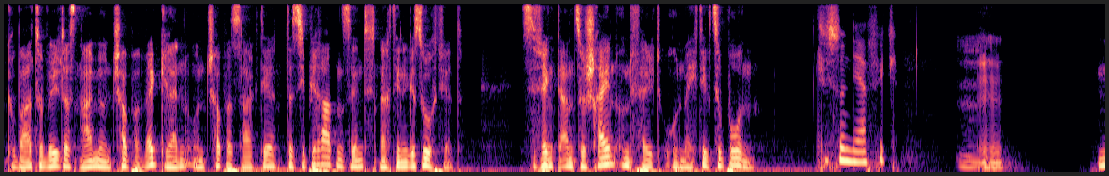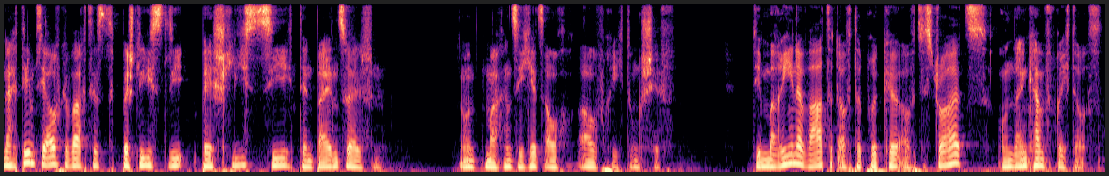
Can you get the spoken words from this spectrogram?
Kobato will, dass Nami und Chopper wegrennen und Chopper sagt ihr, dass sie Piraten sind, nach denen gesucht wird. Sie fängt an zu schreien und fällt ohnmächtig zu Boden. Das ist so nervig. Mhm. Nachdem sie aufgewacht ist, beschließt, li- beschließt sie, den beiden zu helfen. Und machen sich jetzt auch auf Richtung Schiff. Die Marine wartet auf der Brücke auf die Straw Hats und ein Kampf bricht aus.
